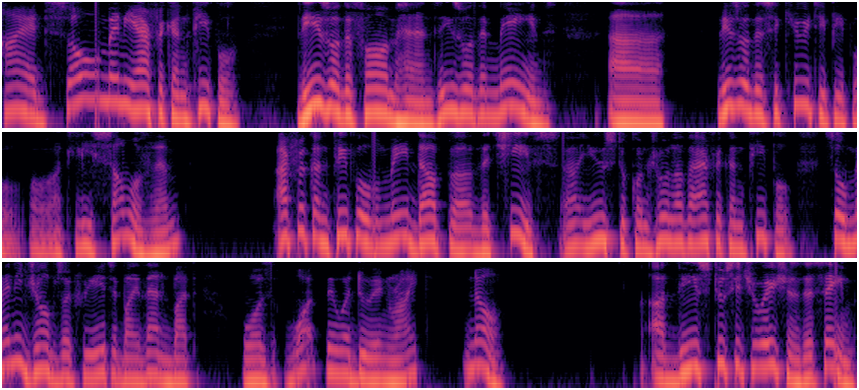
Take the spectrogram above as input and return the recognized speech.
hired so many African people. These were the farmhands, these were the maids, uh, these were the security people, or at least some of them. African people made up uh, the chiefs, uh, used to control other African people. So many jobs are created by then, but was what they were doing right? No. Are these two situations the same?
